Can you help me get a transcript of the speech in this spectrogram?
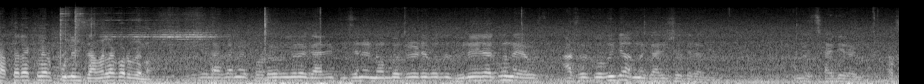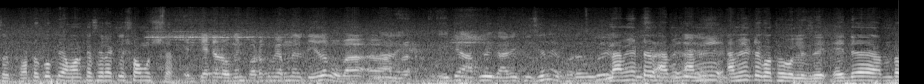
সাথে রাখলে আর পুলিশ ঝামেলা করবে না। এটা লাগামে ফটোকপি করে গাড়ির পিছনে নম্বর প্লেটের মধ্যে দূরে রাখুন আর আসল কপিটা আপনার গাড়ির সাথে রাখবেন সাইডে আচ্ছা ফটোকপি আমার কাছে রাখলে সমস্যা। এর কি একটা রঙিন ফটোকপি আপনাদের দিয়ে দেবো বা এটা আপনার গাড়ির পিছনে ফটোকপি না আমি একটা আমি আমি একটা কথা বলি যে এটা আমরা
